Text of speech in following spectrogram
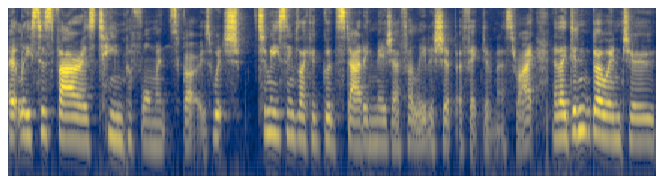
at least as far as team performance goes, which to me seems like a good starting measure for leadership effectiveness, right? Now, they didn't go into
